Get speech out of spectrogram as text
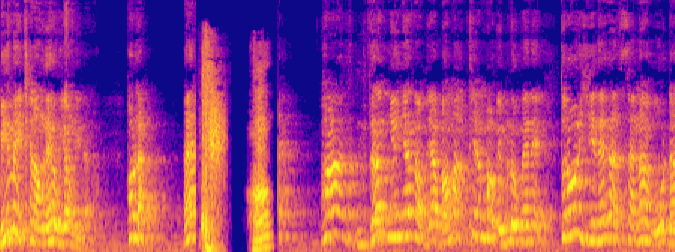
မင်းမေခြံအောင်ထဲကိုရောက်နေတာလားဟုတ်လားဟမ်ဟာ ဒါညဉ့်ညမ်းတော့ဗျာဘာမှအပြတ်အမောက်တွေမလုပ်ဘဲနဲ့သူတို့ရင်ထဲကဆန္ဒကိုဒါ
